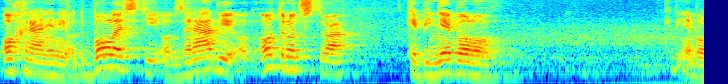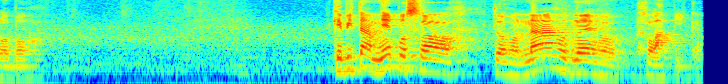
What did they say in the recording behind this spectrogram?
ochránený od bolesti, od zrady, od otroctva, keby nebolo keby nebolo Boha. Keby tam neposlal toho náhodného chlapíka.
